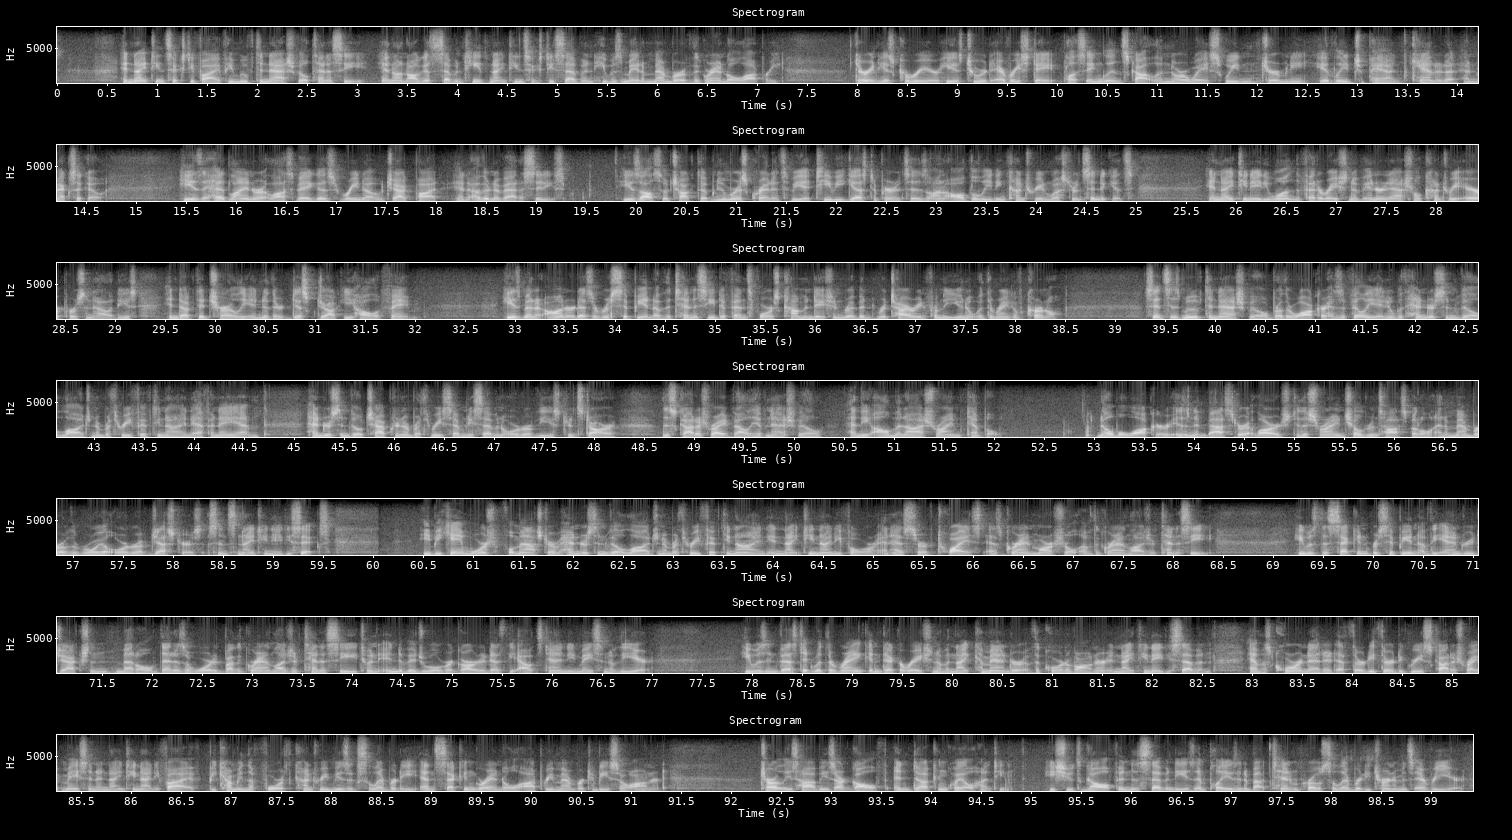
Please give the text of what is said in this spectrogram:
In 1965, he moved to Nashville, Tennessee, and on August 17, 1967, he was made a member of the Grand Ole Opry. During his career, he has toured every state, plus England, Scotland, Norway, Sweden, Germany, Italy, Japan, Canada, and Mexico. He is a headliner at Las Vegas, Reno, Jackpot, and other Nevada cities. He has also chalked up numerous credits via TV guest appearances on all the leading country and western syndicates. In 1981, the Federation of International Country Air Personalities inducted Charlie into their Disc Jockey Hall of Fame. He has been honored as a recipient of the Tennessee Defense Force Commendation Ribbon, retiring from the unit with the rank of colonel. Since his move to Nashville, Brother Walker has affiliated with Hendersonville Lodge number 359 FNAM Hendersonville Chapter Number 377 Order of the Eastern Star, the Scottish Rite Valley of Nashville, and the Al Menah Shrine Temple. Noble Walker is an ambassador at large to the Shrine Children's Hospital and a member of the Royal Order of Jesters since 1986. He became Worshipful Master of Hendersonville Lodge number 359 in 1994 and has served twice as Grand Marshal of the Grand Lodge of Tennessee. He was the second recipient of the Andrew Jackson Medal that is awarded by the Grand Lodge of Tennessee to an individual regarded as the outstanding Mason of the Year. He was invested with the rank and decoration of a Knight Commander of the Court of Honor in 1987 and was coroneted a 33rd degree Scottish Rite Mason in 1995, becoming the fourth country music celebrity and second Grand Ole Opry member to be so honored. Charlie's hobbies are golf and duck and quail hunting. He shoots golf into the 70s and plays in about 10 pro celebrity tournaments every year.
